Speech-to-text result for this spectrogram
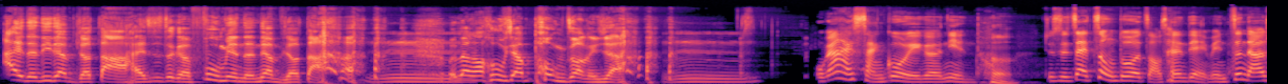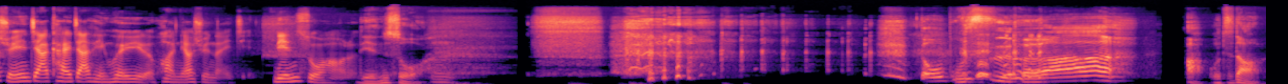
爱的力量比较大，还是这个负面能量比较大？嗯，我让他互相碰撞一下。嗯，我刚刚还闪过了一个念头，就是在众多的早餐店里面，真的要选一家开家庭会议的话，你要选哪一间？连锁好了，连锁。嗯。都不适合啊！啊，我知道，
